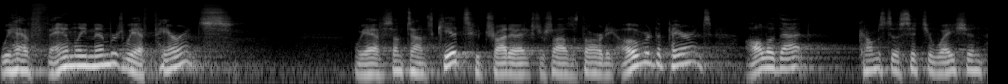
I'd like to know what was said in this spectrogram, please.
We have family members, we have parents. We have sometimes kids who try to exercise authority over the parents. All of that comes to a situation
